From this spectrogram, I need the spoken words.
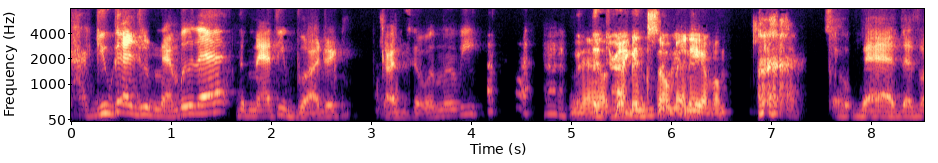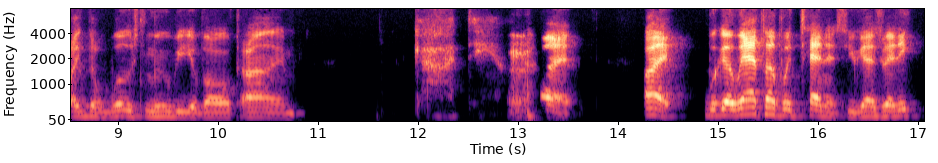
God, you guys remember that the Matthew Broderick Godzilla movie? The No, there've dragon been so movie. many of them. So bad. That's like the worst movie of all time. God damn. All right, all right. We're gonna wrap up with tennis. You guys ready?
